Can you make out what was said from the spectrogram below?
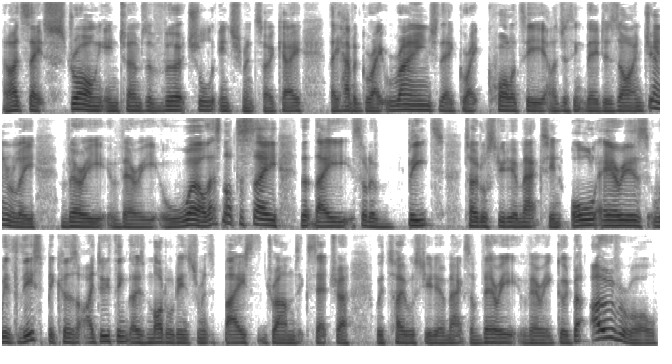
And I'd say it's strong in terms of virtual instruments, okay? They have a great range, they're great quality, and I just think they're designed generally very, very well. That's not to say that they sort of beat Total Studio Max in all areas with this because I do think those modeled instruments, bass, drums, etc., with Total Studio Max are very, very good. But overall,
